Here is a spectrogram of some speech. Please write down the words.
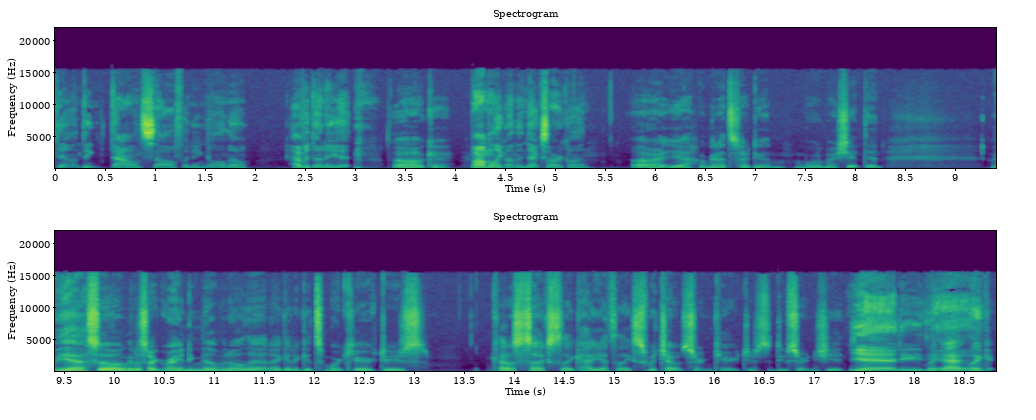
down, I think down south. I think I don't know. Haven't done it yet, Oh, okay. but I'm like on the next Archon. All right, yeah, I'm gonna have to start doing more of my shit then. But yeah, so I'm gonna start grinding them and all that. I gotta get some more characters. Kind of sucks, like how you have to like switch out certain characters to do certain shit. Yeah, dude. Like yeah. I like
